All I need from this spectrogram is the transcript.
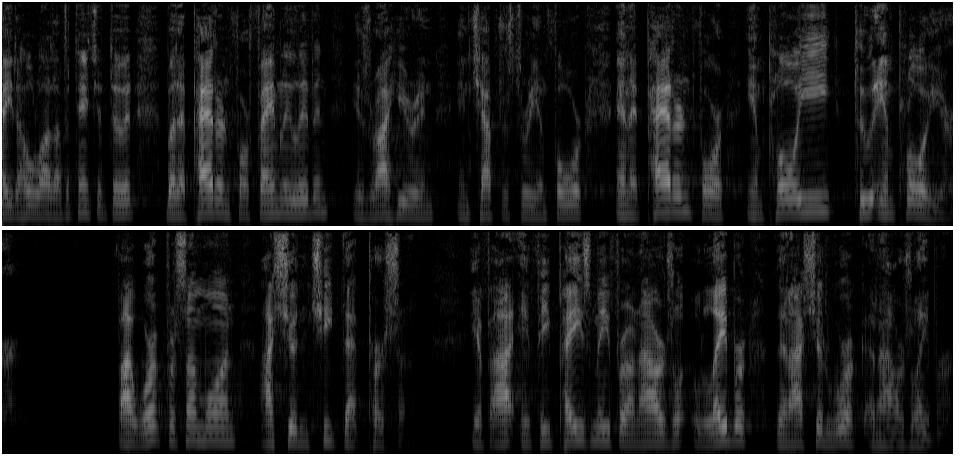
paid a whole lot of attention to it. But a pattern for family living is right here in, in chapters 3 and 4, and a pattern for employee to employer. If I work for someone, I shouldn't cheat that person. If, I, if he pays me for an hour's labor, then I should work an hour's labor.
